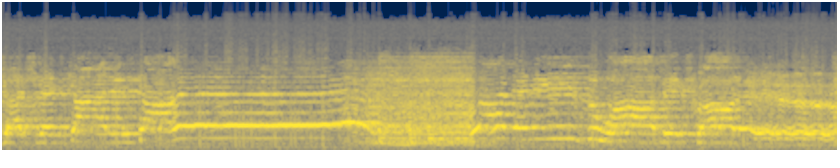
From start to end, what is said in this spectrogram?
judgment, God is dying. Rodney is the whopping trotter.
